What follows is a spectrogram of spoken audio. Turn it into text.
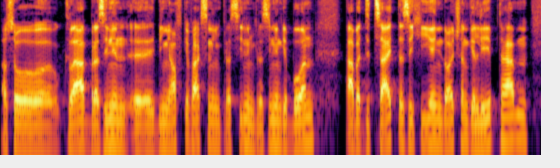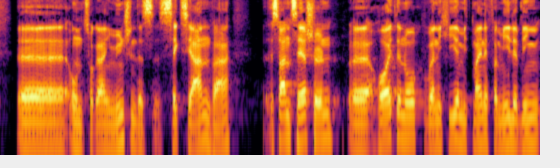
Also klar, Brasilien, äh, ich bin aufgewachsen in Brasilien, in Brasilien geboren, aber die Zeit, dass ich hier in Deutschland gelebt habe äh, und sogar in München, das sechs Jahren war, es war sehr schön. Äh, heute noch, wenn ich hier mit meiner Familie bin,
